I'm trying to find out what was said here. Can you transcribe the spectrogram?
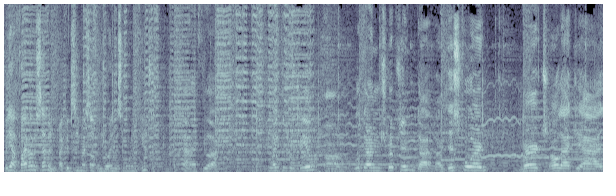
But yeah, five out of seven. I could see myself enjoying this more in the future. Yeah, if you uh, like the review, um, look down in the description. We got our Discord, merch, all that jazz.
